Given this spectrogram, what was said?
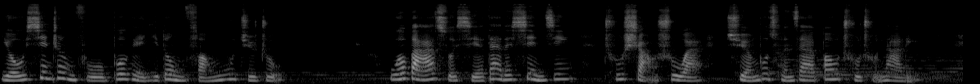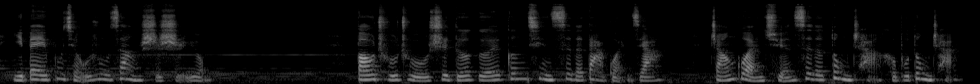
由县政府拨给一栋房屋居住。我把所携带的现金，除少数外，全部存在包楚楚那里，以备不久入藏时使用。包楚楚是德格更庆寺的大管家，掌管全寺的动产和不动产，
